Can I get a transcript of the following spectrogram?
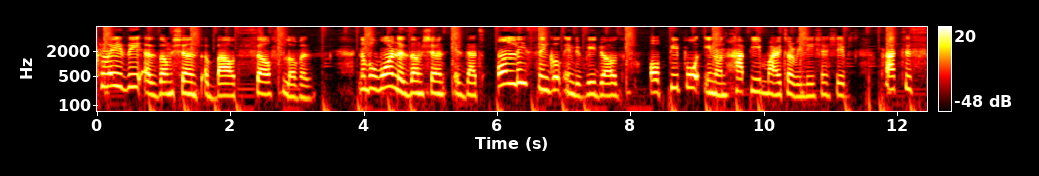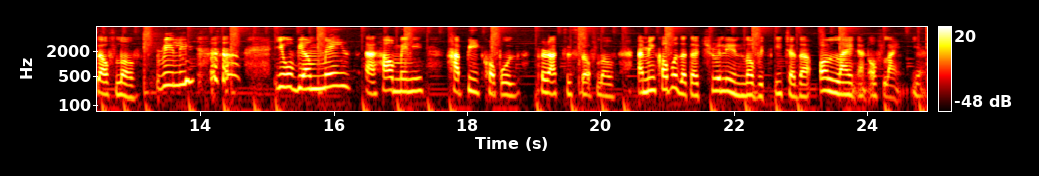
crazy assumptions about self lovers. Number one assumption is that only single individuals or people in unhappy marital relationships practice self love. Really? you will be amazed at how many happy couples practice self love. I mean, couples that are truly in love with each other online and offline. Yes.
